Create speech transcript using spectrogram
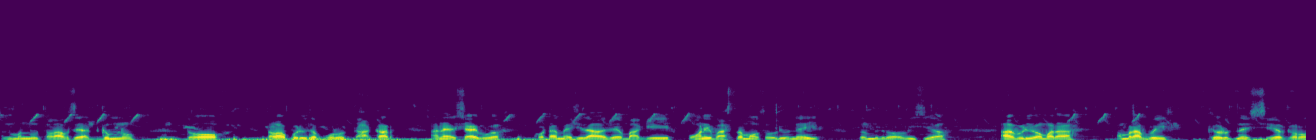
હનુમાનનું તળાવ છે અદગમનું તો તળાવ પડ્યું છે પૂરું ધાકડ અને સાહેબ ખોટા મેસેજ આવે છે. બાકી પાણી વાસ્તવમાં છોડ્યું નહીં. તો મિત્રો, અવશ્ય આ વીડિયો અમારા અમારા ભાઈ ખેડૂતને શેર કરો.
